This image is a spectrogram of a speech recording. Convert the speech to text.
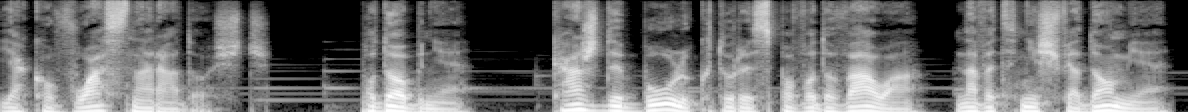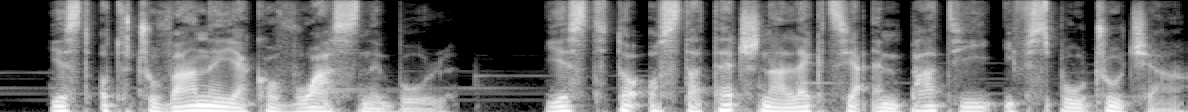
jako własna radość. Podobnie, każdy ból, który spowodowała, nawet nieświadomie, jest odczuwany jako własny ból. Jest to ostateczna lekcja empatii i współczucia,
